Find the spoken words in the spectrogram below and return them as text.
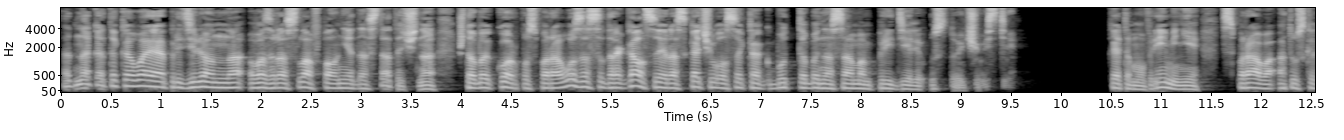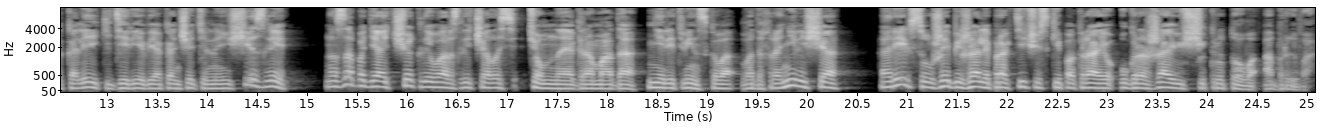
однако таковая определенно возросла вполне достаточно, чтобы корпус паровоза содрогался и раскачивался как будто бы на самом пределе устойчивости. К этому времени справа от узкоколейки деревья окончательно исчезли, на западе отчетливо различалась темная громада Неретвинского водохранилища, а рельсы уже бежали практически по краю угрожающе крутого обрыва.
